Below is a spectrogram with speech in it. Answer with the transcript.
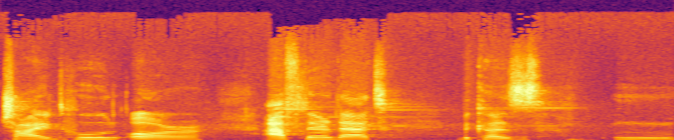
childhood or after that, because um,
